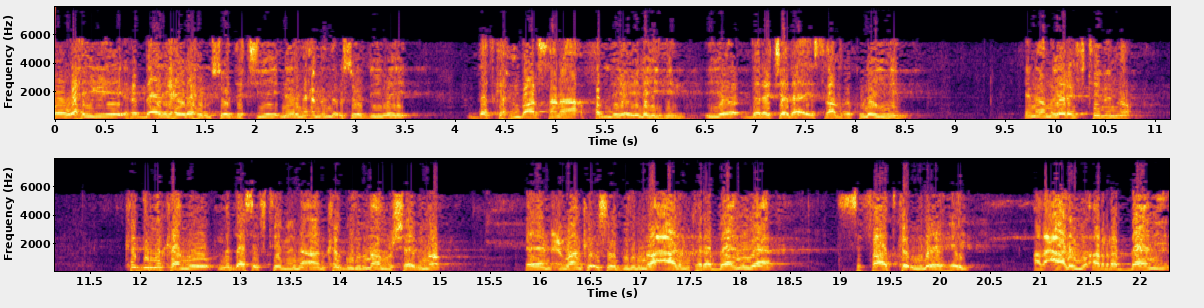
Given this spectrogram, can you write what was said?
oo waxyigii rabbaanigaha ilaahay uu soo dejiyey nebi maxamedna u soo dhiibay dadka xumbaarsanaa fadliga ay leeyihiin iyo darajada ay islaamka ku leeyihiin. Inaanu yar iftiimino kadib markaanu midaas iftiimino aan ka gudubno aanu sheegno ciwaanka u soo gudubno caalimka rabbaaniga sifaadka uu leeyahay alcaalimu alrabbaani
